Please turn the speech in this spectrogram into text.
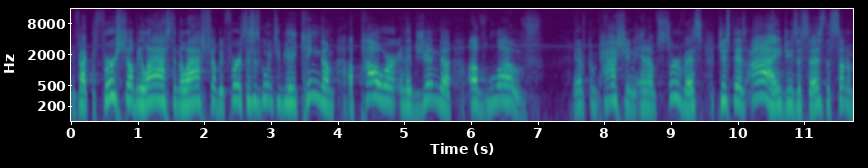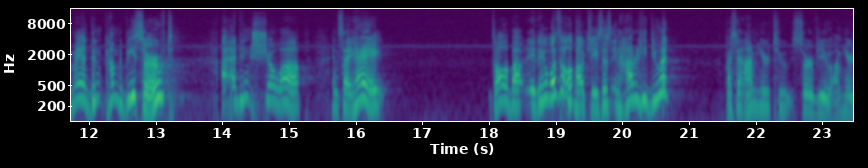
In fact, the first shall be last and the last shall be first. This is going to be a kingdom, a power, an agenda of love and of compassion and of service, just as I, Jesus says, the Son of Man, didn't come to be served. I, I didn't show up and say, hey, it's all about, it, it was all about Jesus. And how did he do it? By saying, I'm here to serve you, I'm here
